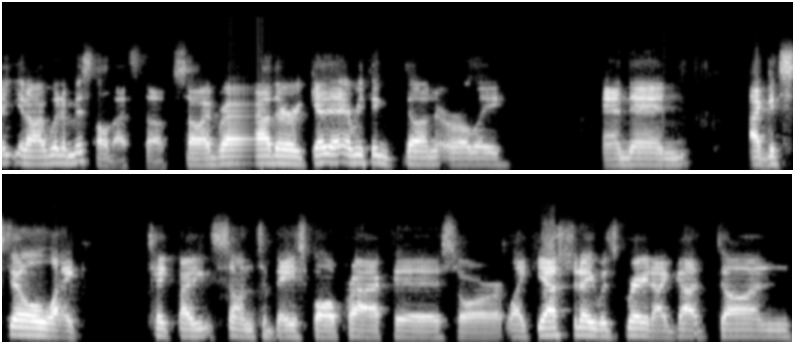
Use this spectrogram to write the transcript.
you know, I would have missed all that stuff. So I'd rather get everything done early and then I could still like take my son to baseball practice or like yesterday was great. I got done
